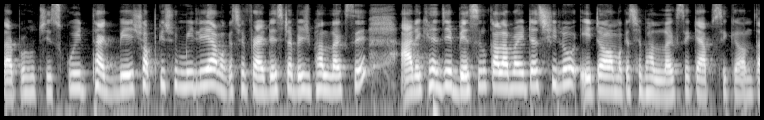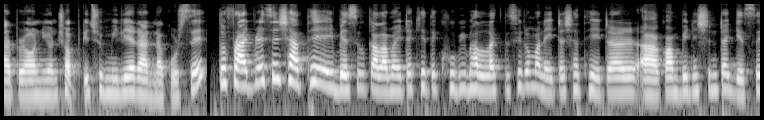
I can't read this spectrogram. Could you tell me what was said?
তারপর হচ্ছে স্কুইড থাকবে। সব কিছু মিলিয়ে আমার কাছে ফ্রাইড রাইসটা বেশ ভালো লাগছে। আর এখানে যে বেসিল কালামারিটা ছিল, এটাও আমার কাছে ভালো লাগছে। ক্যাপসিকাম তারপর অনিয়ন সব কিছু মিলিয়ে রান্না করছে। তো ফ্রাইড রাইসের সাথে এই বেসিল কালামারিটা খেতে খুবই ভালো লাগতেছিল। মানে এটার সাথে এটার কম্বিনেশনটা গেছে।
